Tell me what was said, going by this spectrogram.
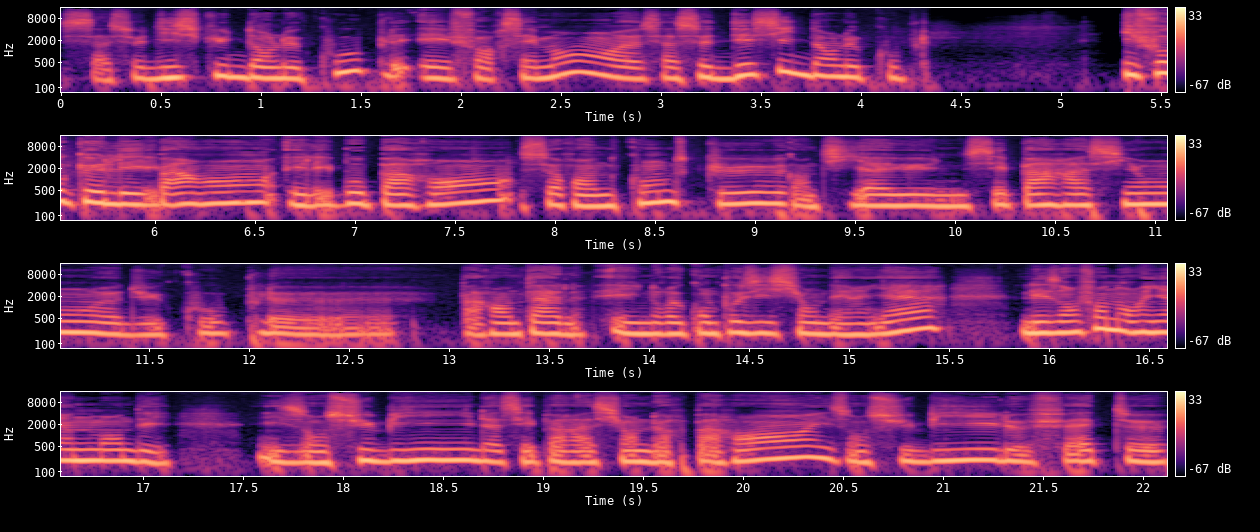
Ça se discute dans le couple et forcément, ça se décide dans le couple. Il faut que les parents et les beaux-parents se rendent compte que quand il y a eu une séparation euh, du couple euh, parental et une recomposition derrière, les enfants n'ont rien demandé. Ils ont subi la séparation de leurs parents, ils ont subi le fait euh,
